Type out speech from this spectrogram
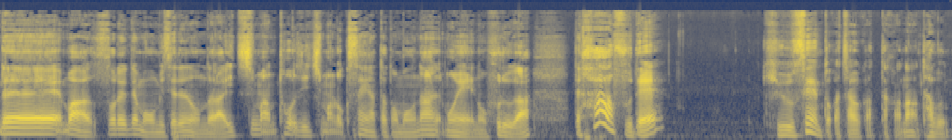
で、まあ、それでもお店で飲んだら1万、当時1万6千円やったと思うな、モエのフルが。で、ハーフで9円とかちゃうかったかな、多分。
